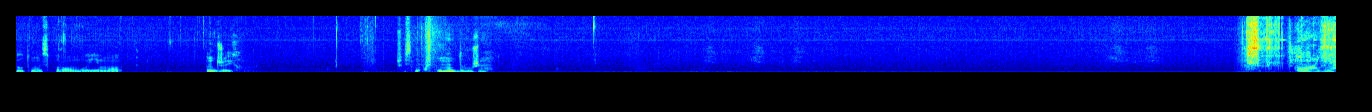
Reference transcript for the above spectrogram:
Тут ми спробуємо джиг. Щось не, не дуже. О, є.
